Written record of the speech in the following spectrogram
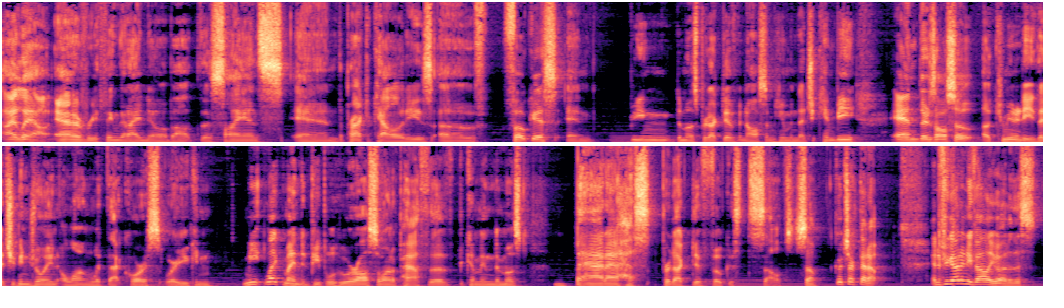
I lay out everything that I know about the science and the practicalities of focus and being the most productive and awesome human that you can be. And there's also a community that you can join along with that course where you can meet like-minded people who are also on a path of becoming the most badass, productive, focused selves. So go check that out. And if you got any value out of this,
